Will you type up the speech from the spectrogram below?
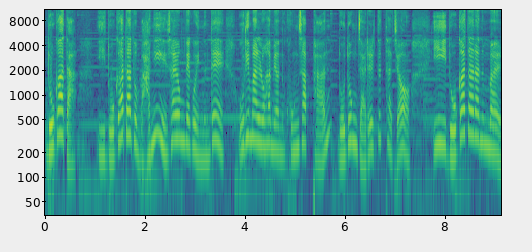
노가다. 이 노가다도 많이 사용되고 있는데 우리말로 하면 공사판, 노동자를 뜻하죠. 이 노가다라는 말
